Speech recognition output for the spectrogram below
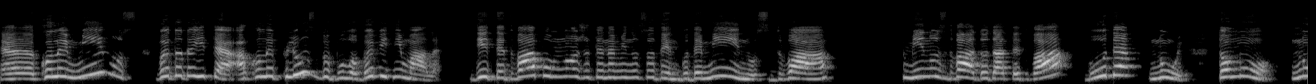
Е, коли мінус, ви додаєте, а коли плюс би було, ви віднімали. Діти, 2 помножити на мінус 1 буде мінус 2. Мінус 2 додати 2 буде 0. Тому 0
